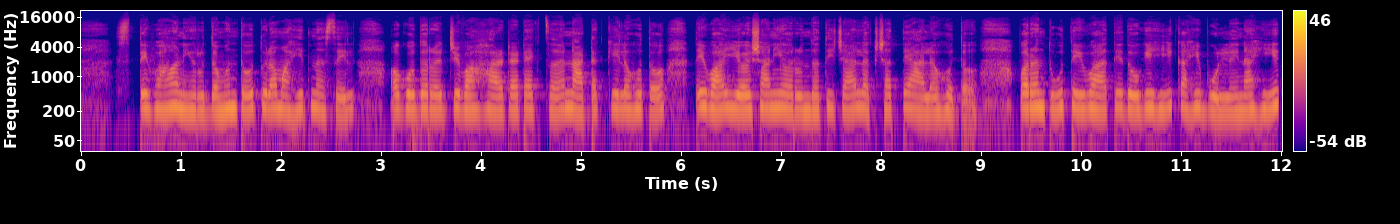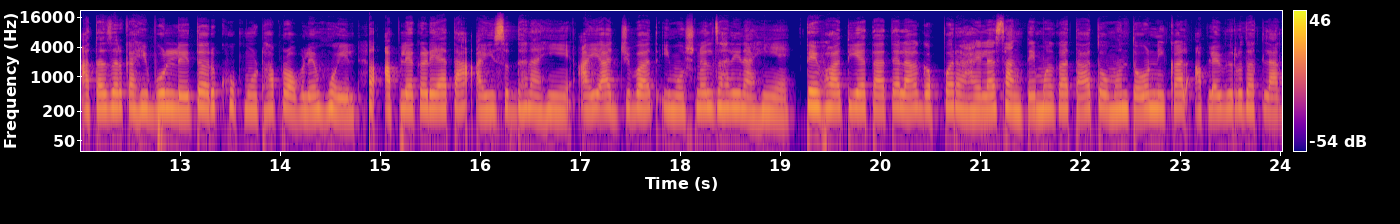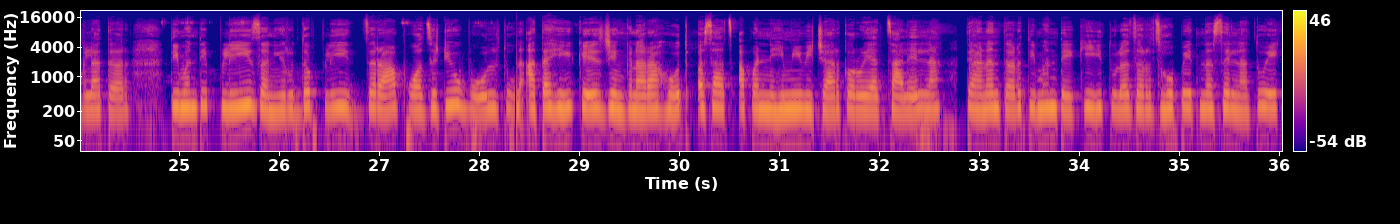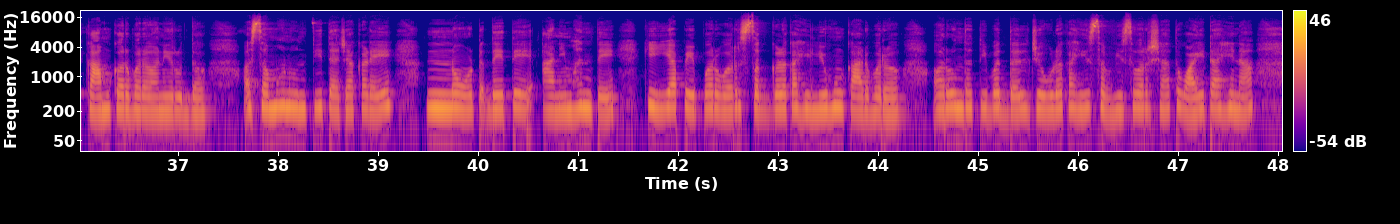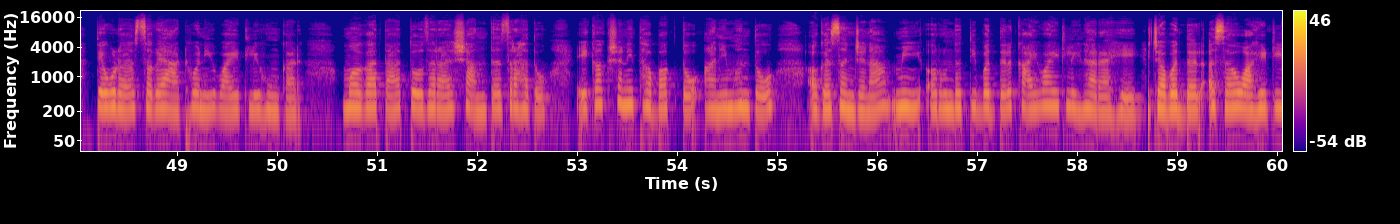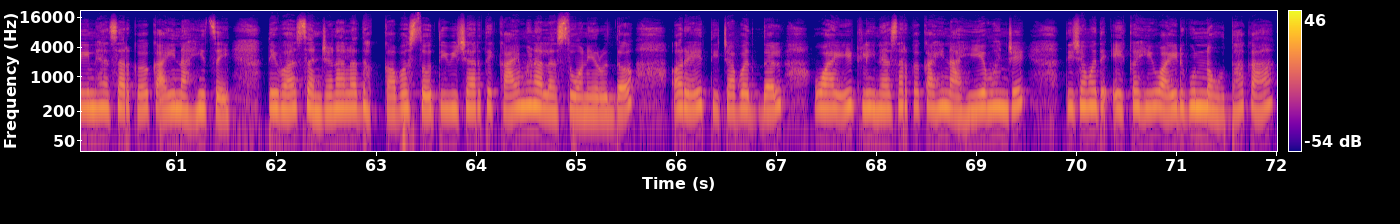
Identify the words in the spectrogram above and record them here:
तेव्हा अनिरुद्ध म्हणतो तुला माहीत नसेल अगोदरच जेव्हा हार्ट अटॅकचं नाटक केलं होतं तेव्हा यश आणि अरुंधतीच्या लक्षात ते आलं होतं. परंतु तेव्हा ते दोघेही काही बोलले नाही आता जर काही बोलले तर खूप मोठा प्रॉब्लेम होईल. आपल्याकडे आता आईसुद्धा नाही. आई अजिबात इमोशनल झाली नाही आहे तेव्हा ती आता त्याला गप्प राहायला सांगते. मग आता तो म्हणतो निकाल आपल्या विरोधात लागला तर. ती म्हणते प्लीज अनिरुद्ध प्लीज. जरा पॉझिटिव्ह बोल तू आता ही केस जिंकणार आहोत असाच आपण नेहमी विचार करूयात चालेल ना? त्यानंतर ती म्हणते की तुला जर झोप येत नसेल ना तू एक काम कर बरं अनिरुद्ध. असं म्हणून ती त्याच्याकडे नोट देते आणि म्हणते की या पेपरवर सगळं काही लिहून काढ बरं. अरुंधतीबद्दल जेवढं काही सव्वीस वर्षात वाईट आहे ना तेवढं सगळ्या आठवणी वाईट लिहून काढ. मग आता तो जरा शांतच राहतो. एका क्षणी थबकतो आणि म्हणतो अगं संजना मी अरुंधतीबद्दल काय वाईट लिहिणार आहे? तिच्याबद्दल असं वाईट लिहिण्यासारखं काही नाहीच आहे. तेव्हा संजनाला धक्का बसतो. ती विचारते काय म्हणालास तू अनिरुद्ध? अरे तिच्याबद्दल वाईट लिहिण्यासारखं काही नाही आहे म्हणजे? तिच्यामध्ये एकही वाईट गुण नव्हता का?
